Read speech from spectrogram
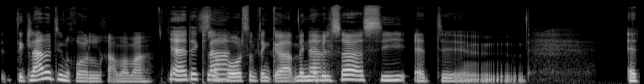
det er klart, at din rolle rammer mig Ja, det er så klart. hårdt, som den gør. Men. Ja. jeg vil så også sige, at, øh, at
